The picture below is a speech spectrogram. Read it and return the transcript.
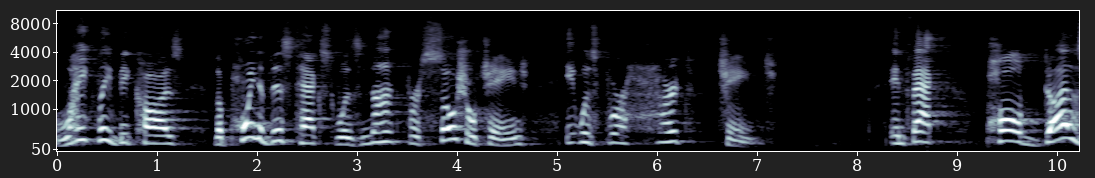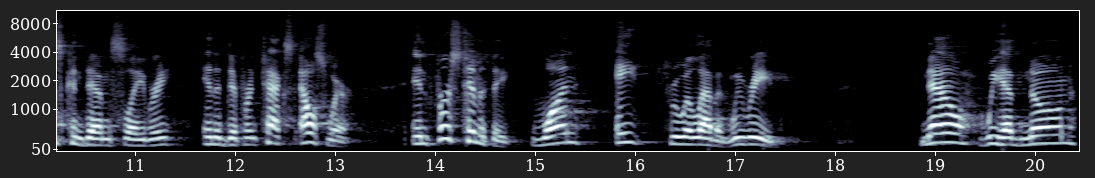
likely because the point of this text was not for social change, it was for heart change. In fact, Paul does condemn slavery in a different text elsewhere. In 1 Timothy 1 8 through 11, we read, now we have known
